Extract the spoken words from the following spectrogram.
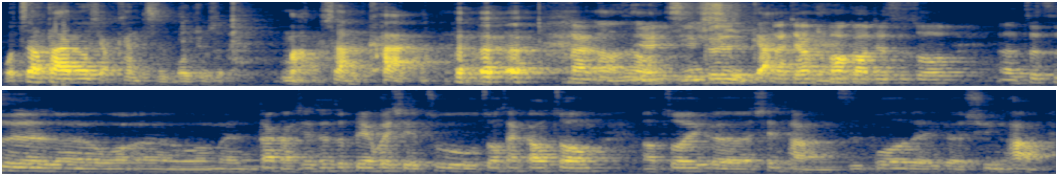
我知道大家都想看直播，就是马上看，那那种即视感。大家报告就是说，呃，这次呃我大港先生这边会协助中山高中啊做一个现场直播的一个讯号，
